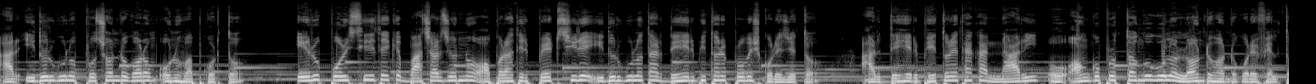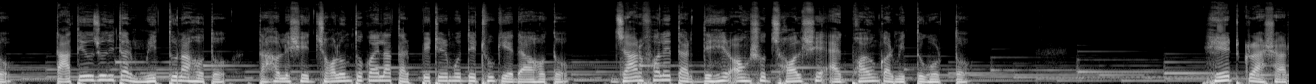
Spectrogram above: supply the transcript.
আর ইঁদুরগুলো প্রচণ্ড গরম অনুভব করত। এরূপ পরিস্থিতি থেকে বাঁচার জন্য অপরাধীর পেট ছিঁড়ে ইঁদুরগুলো তার দেহের ভিতরে প্রবেশ করে যেত, আর দেহের ভেতরে থাকা নারী ও অঙ্গ প্রত্যঙ্গগুলো লণ্ডভণ্ড করে ফেলত। তাতেও যদি তার মৃত্যু না হতো, তাহলে সেই জ্বলন্ত কয়লা তার পেটের মধ্যে ঢুকিয়ে দেওয়া হতো, যার ফলে তার দেহের অংশ ঝলসে এক ভয়ঙ্কর মৃত্যু ঘটত। হেড ক্রাশার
